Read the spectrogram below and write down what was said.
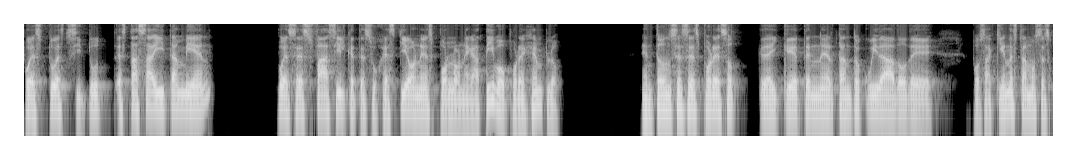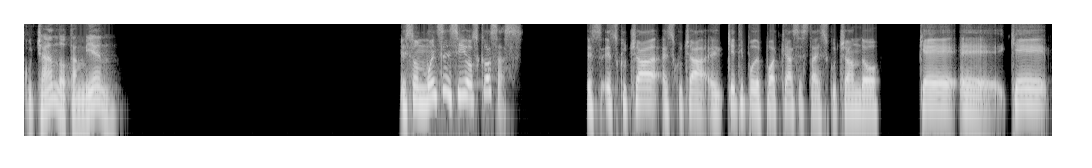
Pues tú, si tú estás ahí también, pues es fácil que te sugestiones por lo negativo, por ejemplo. Entonces es por eso que hay que tener tanto cuidado de, pues, a quién estamos escuchando también. Y son muy sencillos cosas. Es, escuchar, escuchar eh, qué tipo de podcast está escuchando, qué, eh, qué,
